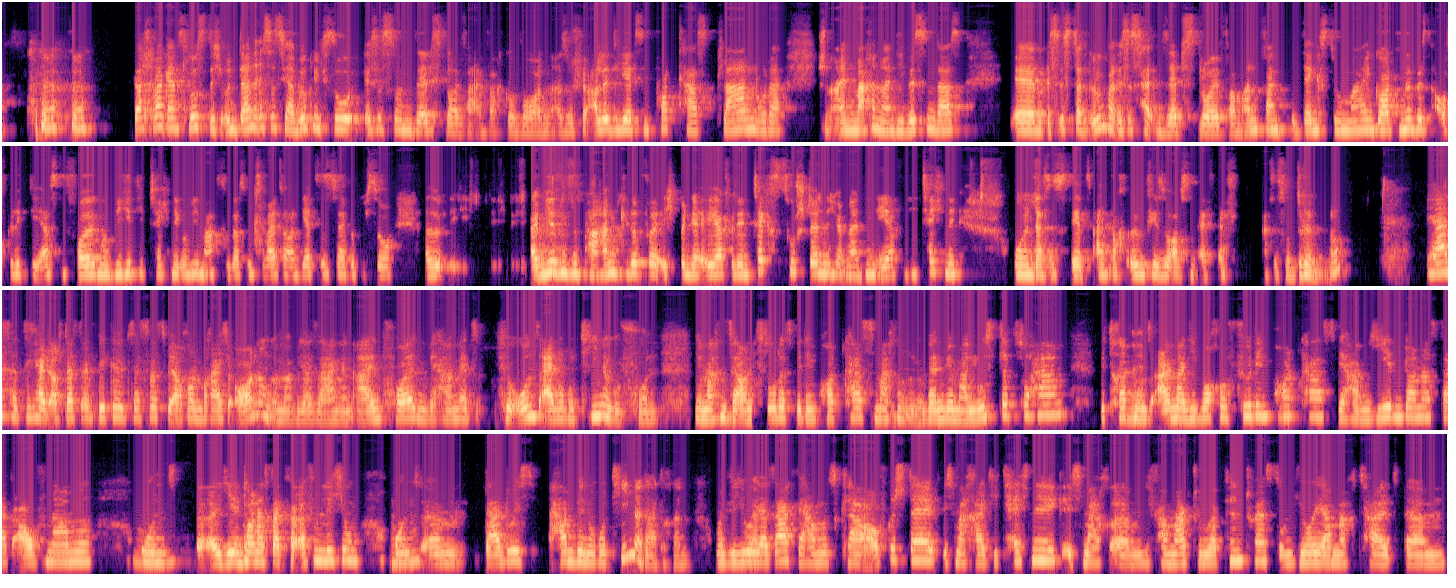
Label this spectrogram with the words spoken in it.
Das war ganz lustig. Und dann ist es ja wirklich so, ist es so ein Selbstläufer einfach geworden. Also für alle, die jetzt einen Podcast planen oder schon einen machen, die wissen das. Ähm, es ist dann irgendwann ist es halt ein Selbstläufer. Am Anfang denkst du, mein Gott, ne, bist aufgeregt die ersten Folgen und wie geht die Technik und wie machst du das und so weiter. Und jetzt ist es ja wirklich so, also bei mir sind es ein paar Handgriffe. Ich bin ja eher für den Text zuständig und Nadine eher für die Technik. Und das ist jetzt einfach irgendwie so aus dem FF, das ist so drin, ne? Ja, es hat sich halt auch das entwickelt, das, was wir auch im Bereich Ordnung immer wieder sagen, in allen Folgen. Wir haben jetzt für uns eine Routine gefunden. Wir machen es ja auch nicht so, dass wir den Podcast machen, wenn wir mal Lust dazu haben. Wir treffen mhm. uns einmal die Woche für den Podcast. Wir haben jeden Donnerstag Aufnahme mhm. und äh, jeden Donnerstag Veröffentlichung. Mhm. Und ähm, dadurch haben wir eine Routine da drin. Und wie Julia ja. sagt, wir haben uns klar aufgestellt. Ich mache halt die Technik, ich mache ähm, die Vermarktung über Pinterest und Julia macht halt ähm,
